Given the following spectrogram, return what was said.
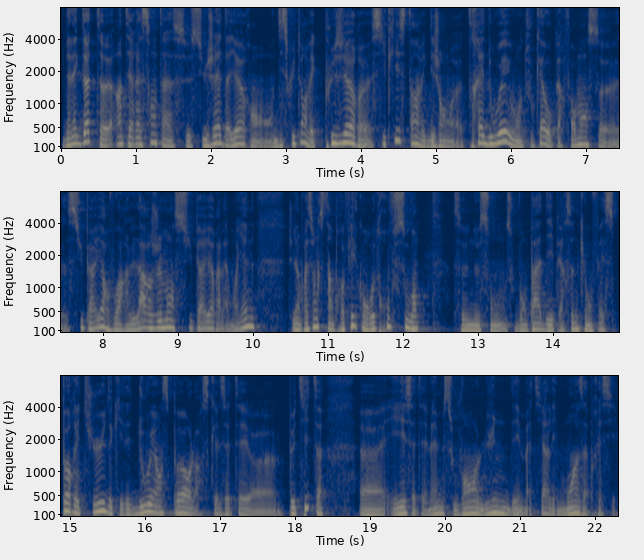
Une anecdote euh, intéressante à ce sujet, d'ailleurs, en discutant avec plusieurs euh, cyclistes, hein, avec des gens très doués ou en tout cas aux performances supérieures, voire largement supérieures à la moyenne, j'ai l'impression que c'est un profil qu'on retrouve souvent. Ce ne sont souvent pas des personnes qui ont fait sport-études, qui étaient douées en sport lorsqu'elles étaient euh, petites, euh, et c'était même souvent l'une des matières les moins appréciées.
